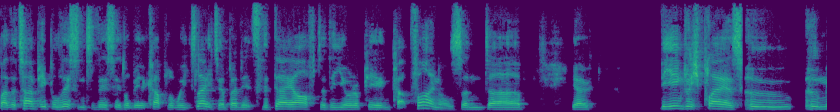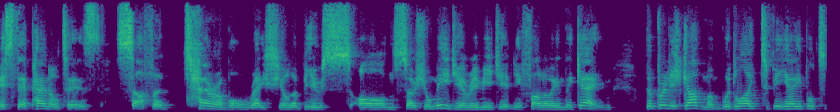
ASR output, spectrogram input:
by the time people listen to this, it'll be a couple of weeks later, but it's the day after the European Cup finals. And, uh, you know, the English players who who missed their penalties suffered terrible racial abuse on social media immediately following the game the British government would like to be able to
